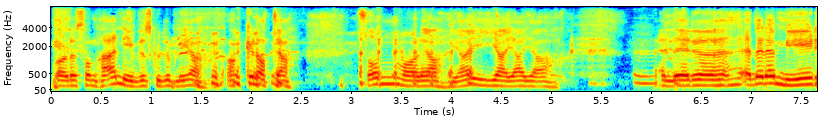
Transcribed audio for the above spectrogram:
Var det sånn her livet skulle bli, ja? Akkurat, ja. Sånn var det, ja. Ja, ja, ja, ja. Eller, eller en, myr,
